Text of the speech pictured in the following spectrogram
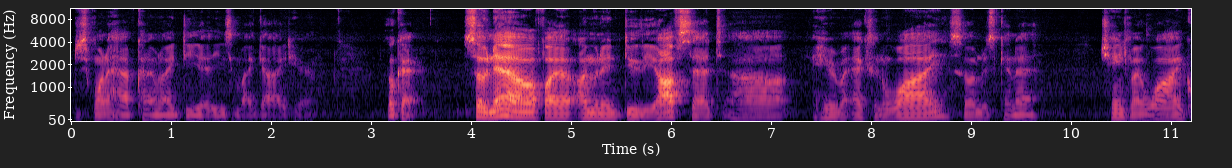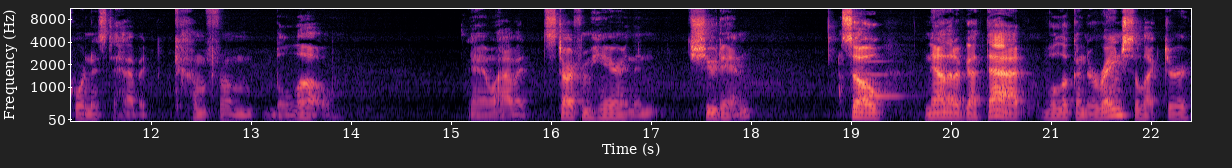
Just want to have kind of an idea using my guide here. Okay, so now if I, I'm going to do the offset, uh, here are my x and y, so I'm just going to change my y coordinates to have it come from below. And we'll have it start from here and then shoot in. So now that I've got that, we'll look under range selector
